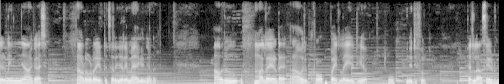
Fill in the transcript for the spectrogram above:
തെളിഞ്ഞ ആകാശം. അവിടെ ഇവിടെ ആയിട്ട് ചെറിയ ചെറിയ മേഘങ്ങൾ. ആ ഒരു മലയുടെ ആ ഒരു ക്രോപ്പായിട്ടുള്ള ഏരിയ ഓ ബ്യൂട്ടിഫുൾ എല്ലാ സൈഡും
